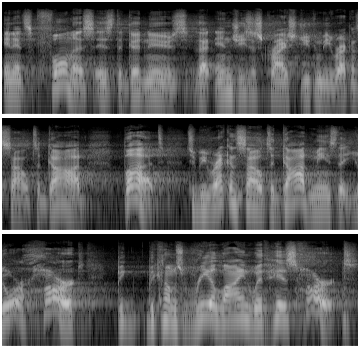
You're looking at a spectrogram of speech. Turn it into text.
in its fullness, is the good news that in Jesus Christ you can be reconciled to God. But to be reconciled to God means that your heart be- becomes realigned with His heart.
